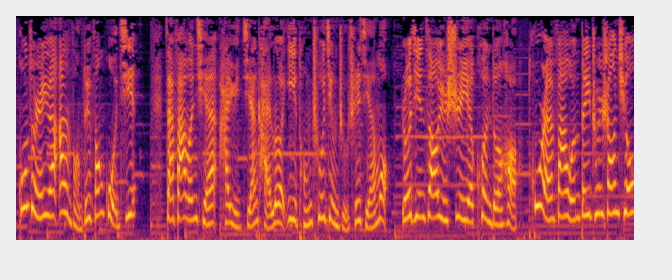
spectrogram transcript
工作人员暗讽对方过激。在发文前还与简凯乐一同出镜主持节目，如今遭遇事业困顿后，突然发文悲春伤秋，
